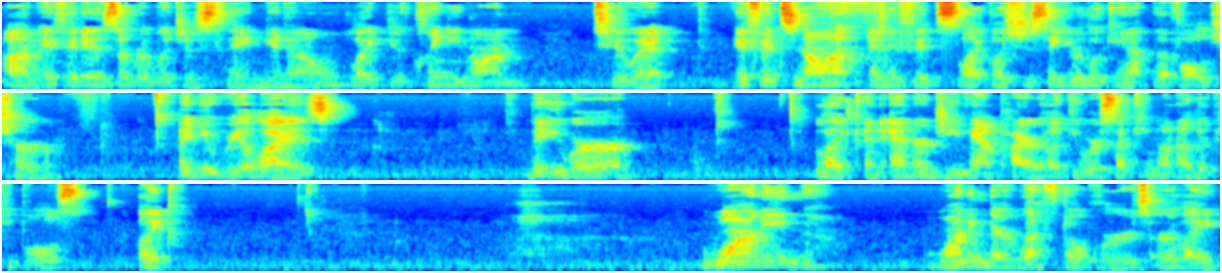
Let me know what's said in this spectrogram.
um, if it is a religious thing, you know, like you're clinging on to it. If it's not, and if it's like, let's just say you're looking at the vulture and you realize that you were like an energy vampire, like you were sucking on other people's, like, wanting wanting their leftovers or like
